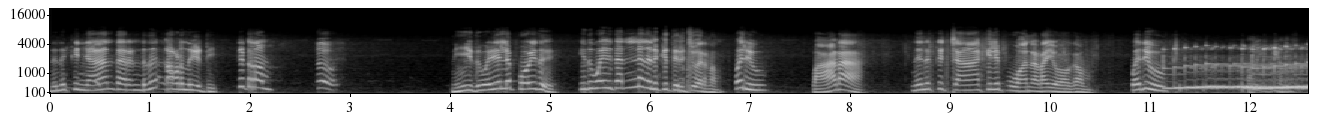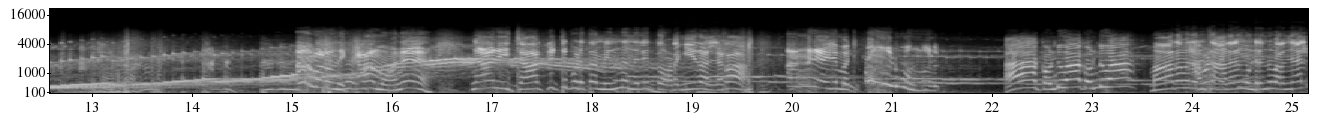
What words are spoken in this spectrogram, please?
നിനക്ക് ഞാൻ തരേണ്ടത് അവിടെ നിന്ന് കിട്ടി. കിട്ടണം. നീ ഇതുവഴിയല്ലേ പോയത്? ഇതുവഴി തന്നെ നിനക്ക് തിരിച്ചു വരണം. വരൂ. വാടാ. നിനക്ക് ചാക്കിൽ പോവാനടാ യോഗം. വരൂ. അവിടെ നിക്കടാ മോനെ. ഞാൻ ഈ ചാക്കിട്ട് പിടുത്തം ഇന്ന് ഇന്നലെ തുടങ്ങിയതല്ലടാ. അങ്ങനെ ആയാലും പറ്റും അങ്ങോട്ട് പോ, അങ്ങോട്ട്. ആ കൊണ്ടുവാ കൊണ്ടുവാ. മാധവൻ ഒരു സാധനം കൊണ്ടുവരുന്നു പറഞ്ഞാൽ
